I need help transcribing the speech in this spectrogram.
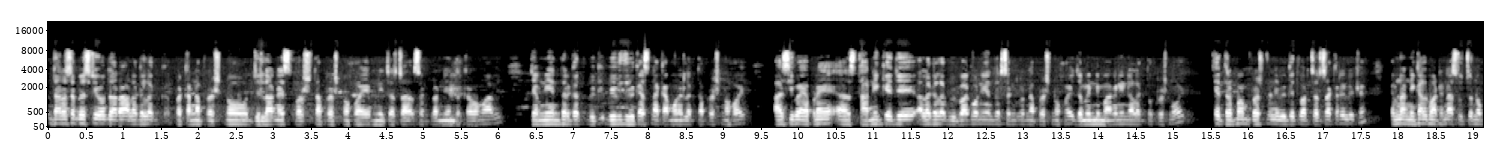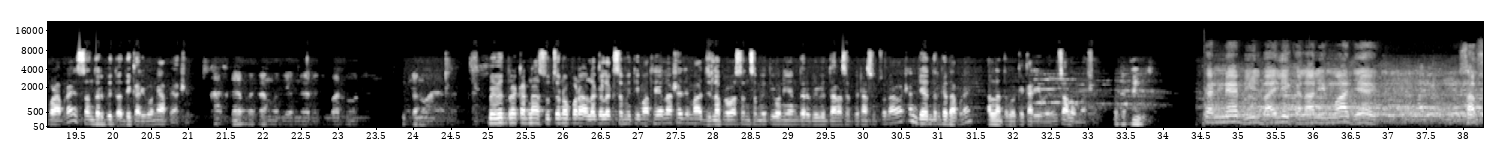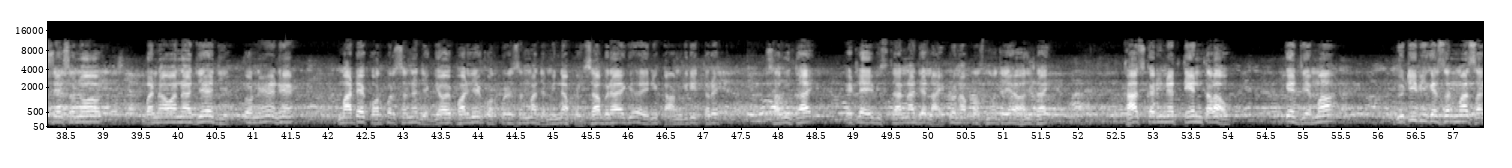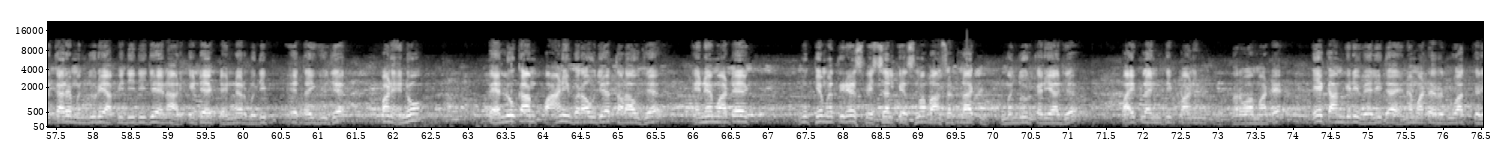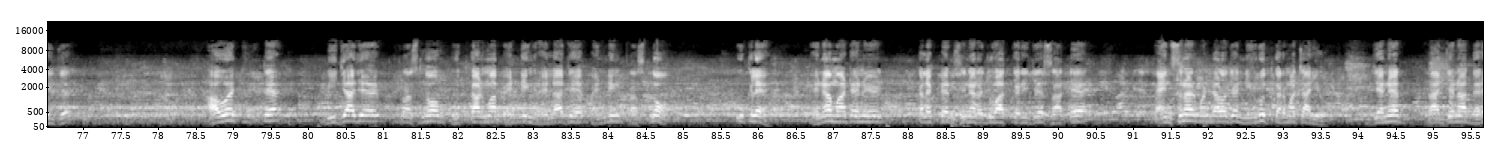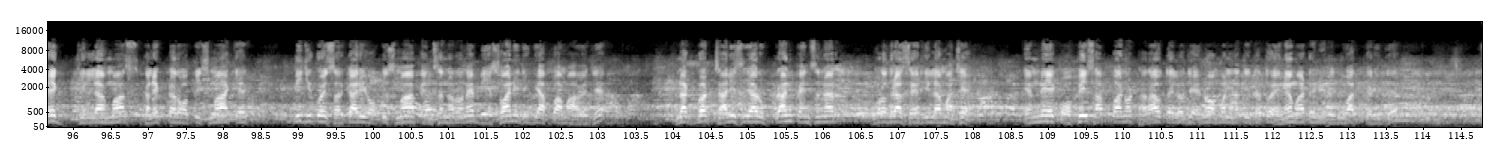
ધારાસભ્યશ્રીઓ દ્વારા અલગ અલગ પ્રકારના પ્રશ્નો, જિલ્લાને સ્પર્શતા પ્રશ્નો હોય એમની ચર્ચા સંકલનની અંદર કરવામાં આવી. જેમની અંતર્ગત વિવિધ વિકાસના કામોને લગતા પ્રશ્નો હોય. આ સિવાય આપણે સ્થાનિકે જે અલગ અલગ વિભાગોની અંદર સંકલનના પ્રશ્નો હોય, જમીનની માંગણીના લગતો પ્રશ્નો હોય એ તમામ પ્રશ્નોની વિગતવાર ચર્ચા કરેલી છે. એમના નિકાલ માટેના સૂચનો પણ આપણે સંદર્ભિત અધિકારીઓને આપ્યા છે. વિવિધ પ્રકારના સૂચનો પણ અલગ અલગ સમિતિમાં થયેલા છે જેમાં જિલ્લા પ્રવાસન સમિતિઓની અંદર વિવિધ ધારાસભ્યના સૂચનો આવ્યા છે જે અંતર્ગત આપણે હાલના તબક્કે કાર્યવાહી ચાલુમાં છે. ઓકે થેન્ક કન્ને બિલ બાયલી કલાલીમાં જે સબસ્ટેશનો બનાવવાના જે જીતોને એને માટે કોર્પોરેશનને જગ્યાઓ ફાળવી કોર્પોરેશનમાં જમીનના પૈસા ભરાઈ ગયા, એની કામગીરી તરત શરૂ થાય, એટલે એ વિસ્તારના જે લાઇટોના પ્રશ્નો છે એ હલ થાય. ખાસ કરીને તેન તળાવ, કે જેમાં બ્યુટિફિકેશનમાં સરકારે મંજૂરી આપી દીધી છે, એના આર્કિટેક્ટ, ટેન્ડર બધી એ થઈ ગયું છે. પણ એનું પહેલું કામ પાણી ભરાવું છે, તળાવ છે. એને માટે મુખ્યમંત્રીએ સ્પેશિયલ કેસમાં બાસઠ લાખ મંજૂર કર્યા છે. પાઇપલાઇનથી પાણી ભરવા માટે એ કામગીરી વહેલી થાય. એના માટે રજૂઆત કરી છે. આવો જ રીતે બીજા જે પ્રશ્નો ભૂતકાળમાં પેન્ડિંગ રહેલા એ પેન્ડિંગ પ્રશ્નો ઉકલે. એના માટેની કલેક્ટરશ્રીને રજૂઆત કરી છે. સાથે પેન્શનર મંડળો જે નિવૃત્ત કર્મચારીઓ, જેને રાજ્યના દરેક જિલ્લામાં કલેક્ટર ઓફિસમાં કે બીજી કોઈ સરકારી ઓફિસમાં પેન્શનરોને બેસવાની જગ્યા આપવામાં આવે છે. લગભગ ચાલીસ હજાર ઉપરાંત પેન્શનર વડોદરા શહેર જિલ્લામાં છે. એમને એક ઓફિસ આપવાનો ઠરાવ થયેલો છે, એનો અમલ નથી થતો, એના માટેની રજૂઆત કરી છે.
